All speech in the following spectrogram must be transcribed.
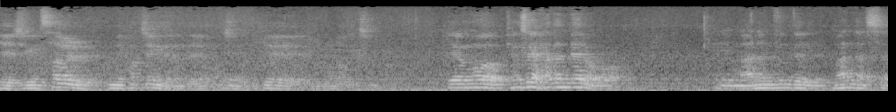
예, 지금 살 분이 확정이 되는데요. 지금 예. 어떻게 운동하고 계십니까? 예, 뭐 평소에 하던 대로 이 많은 분들 만나서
